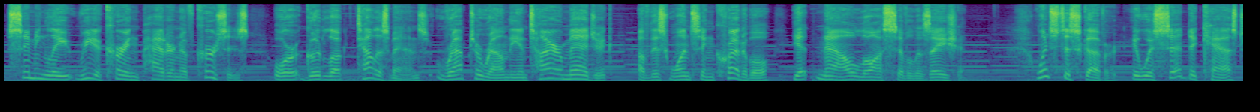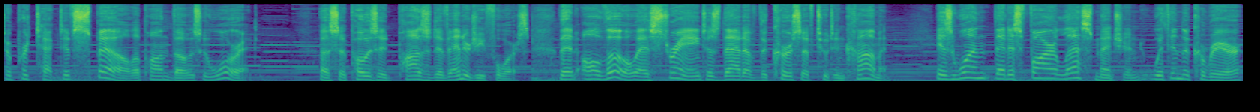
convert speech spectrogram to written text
seemingly reoccurring pattern of curses or good luck talismans wrapped around the entire magic of this once incredible yet now lost civilization. Once discovered, it was said to cast a protective spell upon those who wore it. A supposed positive energy force that, although as strange as that of the Curse of Tutankhamun, is one that is far less mentioned within the career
